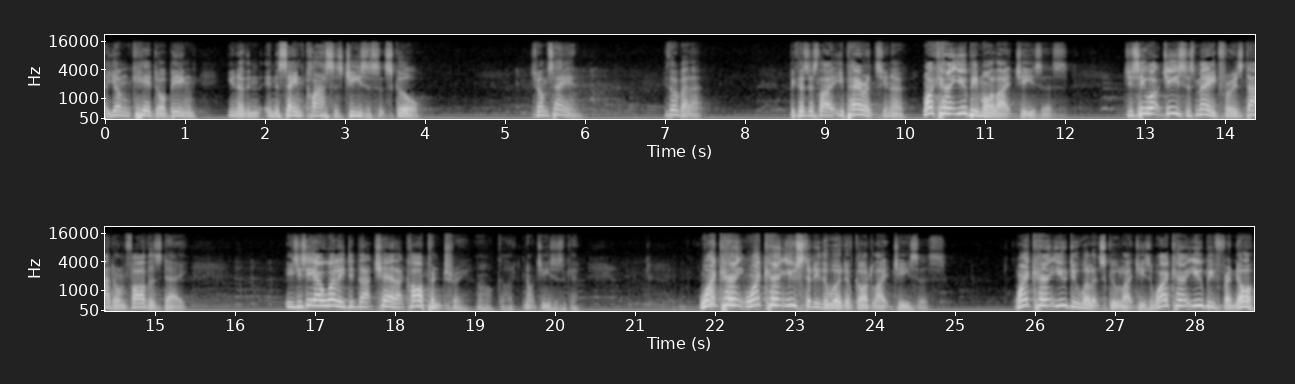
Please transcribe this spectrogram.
a young kid or being, you know, in, in the same class as Jesus at school. Do you what I'm saying? You thought about that? Because it's like your parents, you know, why can't you be more like Jesus? Do you see what Jesus made for his dad on Father's Day? Did you see how well he did that chair, that carpentry? Oh, God, not Jesus again. Why can't, why can't you study the Word of God like Jesus? Why can't you do well at school like Jesus? Why can't you be friendly? Oh,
